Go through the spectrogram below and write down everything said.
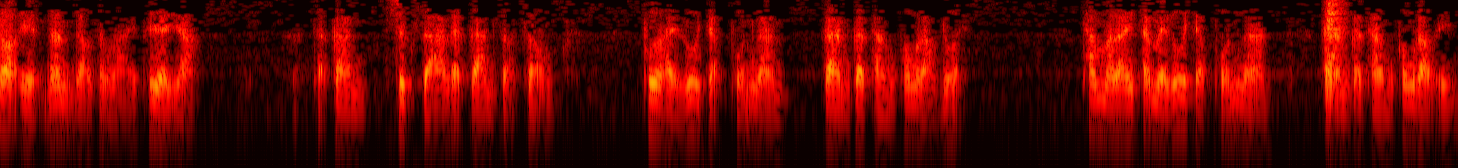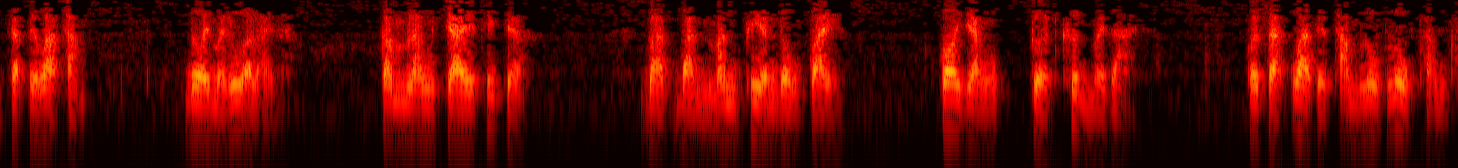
ราะเหตุนั้นเราทั้งหลายพยายามการศึกษาและการสอดส่อง เพื่อให้รู้จักผลงานการกระทำของเราด้วยทำอะไรถ้าไม่รู้จักผลงาน การกระทำของเราเองจะไปว่าทำโดยไม่รู้อะไรนะกำลังใจที่จะบากบั่นมันเพียรลงไป ก็ยังเกิดขึ้นไม่ได้ ก็สักว่าแต่ทำรูปรูปคำค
